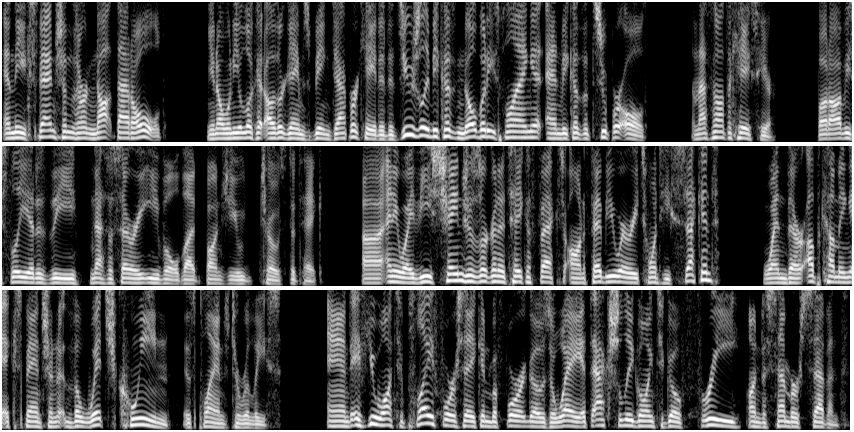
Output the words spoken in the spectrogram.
and the expansions are not that old. You know, when you look at other games being deprecated, it's usually because nobody's playing it and because it's super old. And that's not the case here. But obviously, it is the necessary evil that Bungie chose to take. Uh, anyway, these changes are going to take effect on February 22nd, when their upcoming expansion, The Witch Queen, is planned to release. And if you want to play Forsaken before it goes away, it's actually going to go free on December 7th.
